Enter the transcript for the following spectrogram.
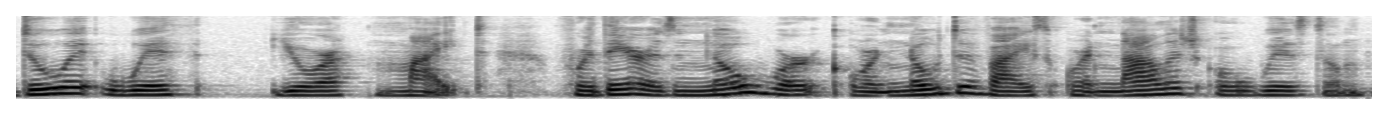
do it with your might. For there is no work or no device or knowledge or wisdom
